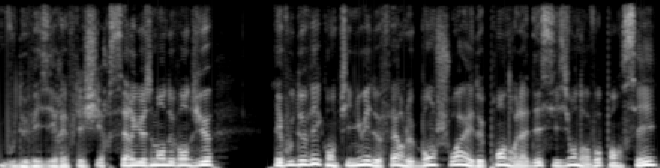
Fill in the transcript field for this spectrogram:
Vous devez y réfléchir sérieusement devant Dieu, et vous devez continuer de faire le bon choix et de prendre la décision dans vos pensées.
